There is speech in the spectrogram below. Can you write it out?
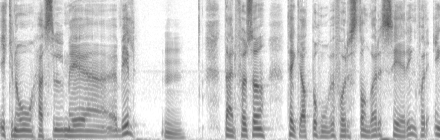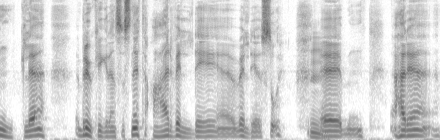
ikke noe hassle med eh, bil. Mm. Derfor så tenker jeg at behovet for standardisering, for enkle brukergrensesnitt, er veldig, eh, veldig stor. Mm. Eh, her er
